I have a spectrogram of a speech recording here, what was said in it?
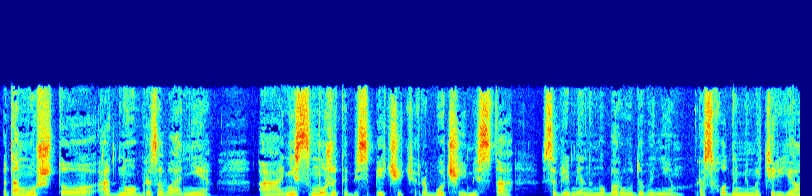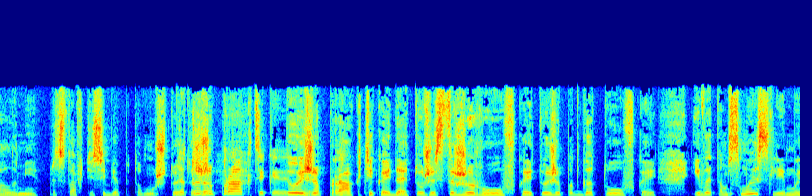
Потому что одно образование а, не сможет обеспечить рабочие места – современным оборудованием, расходными материалами. Представьте себе, потому что да это той же, практикой. той же практикой, да, той же стажировкой, той же подготовкой. И в этом смысле мы,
